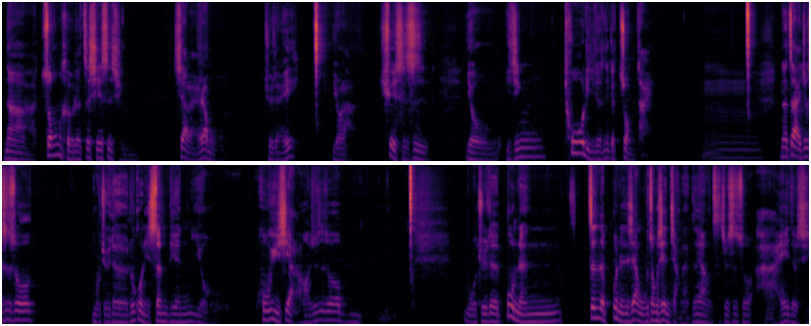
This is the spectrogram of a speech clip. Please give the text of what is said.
那综合的这些事情下来，让我觉得哎有啦，确实是有已经脱离了那个状态。嗯，那再就是说，我觉得如果你身边有呼吁下哈，就是说，我觉得不能真的不能像吴宗宪讲的那样子，就是说啊，黑的是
